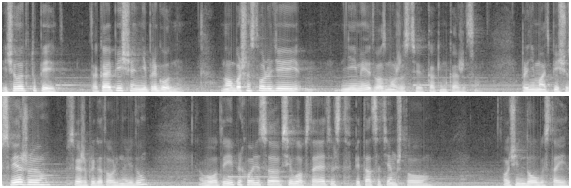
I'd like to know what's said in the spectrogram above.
и человек тупеет. Такая пища непригодна. Но большинство людей не имеют возможности, как им кажется, принимать пищу свежую, свежеприготовленную еду, вот, и приходится в силу обстоятельств питаться тем, что очень долго стоит.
